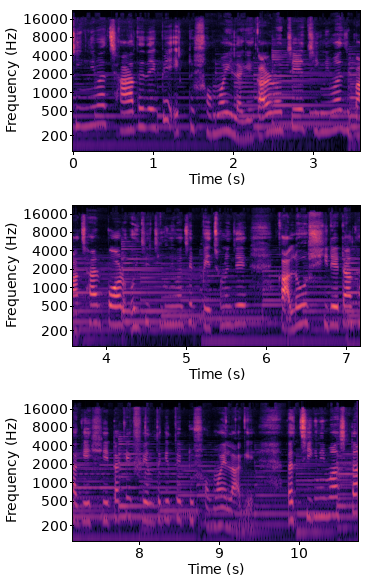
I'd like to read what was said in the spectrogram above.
চিংড়ি মাছ ছাড়াতে দেখবে একটু সময় লাগে, কারণ হচ্ছে চিংড়ি মাছ বাছার পর ওই যে চিংড়ি মাছের পেছনে যে কালো শিরেটা থাকে সেটাকে ফেলতে কিন্তু একটু সময় লাগে। তা চিংড়ি মাছটা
